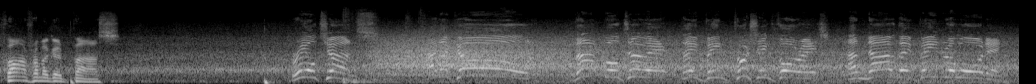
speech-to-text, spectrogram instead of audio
Far from a good pass. Real chance. And a goal! That will do it. They've been pushing for it. And now they've been rewarded.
